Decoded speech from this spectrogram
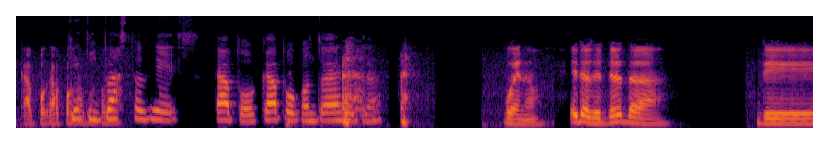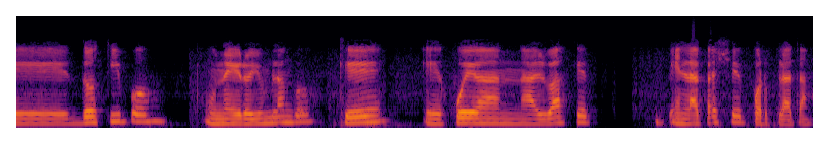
Capo, capo, ¿Qué capo, capo. tipazo que es? Capo, capo con todas las letras. Bueno, esto se trata de dos tipos, un negro y un blanco, que eh, juegan al básquet en la calle por plata.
